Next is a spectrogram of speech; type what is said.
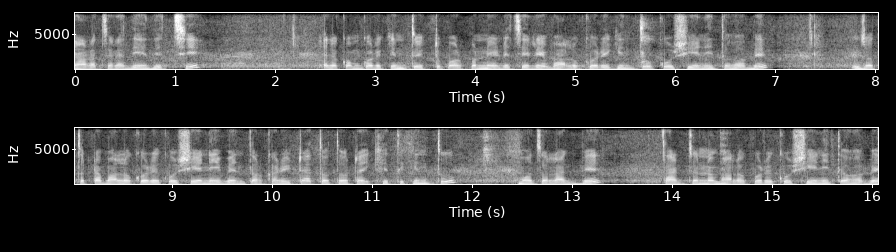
নাড়াচাড়া দিয়ে দিচ্ছি। এরকম করে কিন্তু একটু পরপর নেড়ে চেড়ে ভালো করে কিন্তু কষিয়ে নিতে হবে। যতটা ভালো করে কষিয়ে নেবেন তরকারিটা ততটাই খেতে কিন্তু মজা লাগবে। তার জন্য ভালো করে কষিয়ে নিতে হবে।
